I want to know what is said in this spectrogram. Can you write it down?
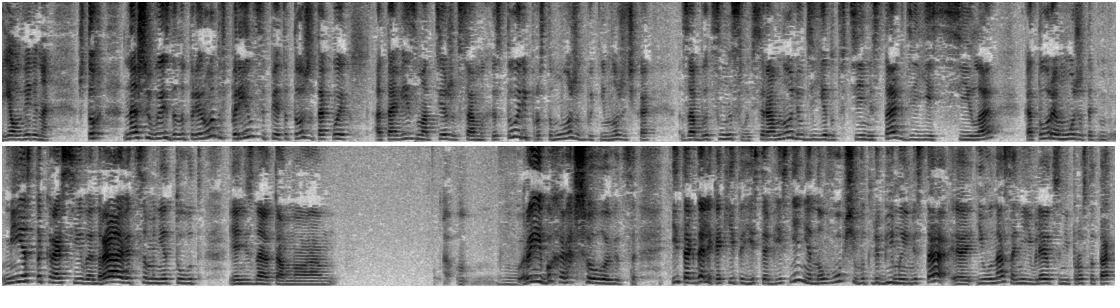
Я уверена, что наши выезды на природу, в принципе, это тоже такой атовизм от тех же самых историй, просто может быть немножечко забыт смысл. И все равно люди едут в те места, где есть сила, которая может... Место красивое, нравится мне тут, я не знаю, там а, рыба хорошо ловится и так далее. Какие-то есть объяснения, но в общем вот любимые места, э, и у нас они являются не просто так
